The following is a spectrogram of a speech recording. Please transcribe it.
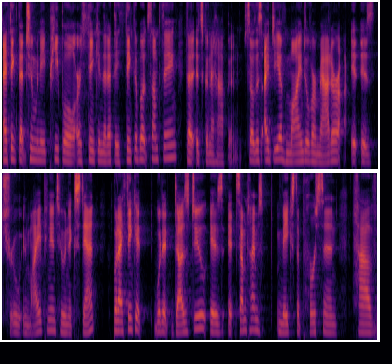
I think that too many people are thinking that if they think about something, that it's going to happen. So this idea of mind over matter, it is true in my opinion to an extent, but I think it what it does do is it sometimes makes the person have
